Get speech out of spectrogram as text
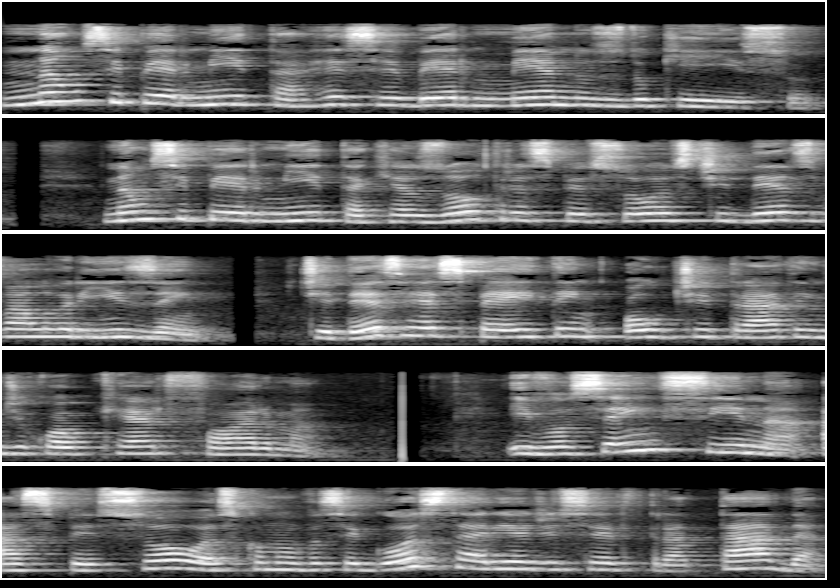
não se permita receber menos do que isso. Não se permita que as outras pessoas te desvalorizem te desrespeitem ou te tratem de qualquer forma. E você ensina as pessoas como você gostaria de ser tratada,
